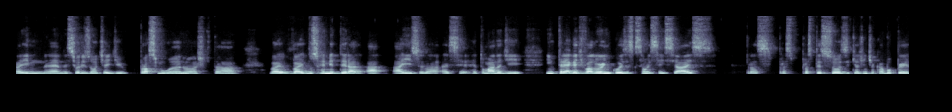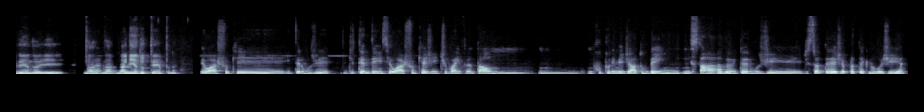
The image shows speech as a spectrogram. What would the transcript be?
aí, né, nesse horizonte aí de próximo ano, eu acho que tá, vai, vai nos remeter a, a, a isso, a, a essa retomada de entrega de valor em coisas que são essenciais para as pessoas e que a gente acabou perdendo aí na, é. na, na linha do tempo, né? Eu acho que, em termos de, de tendência, eu acho que a gente vai enfrentar um, um, um futuro imediato bem instável em termos de, de estratégia para tecnologia,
